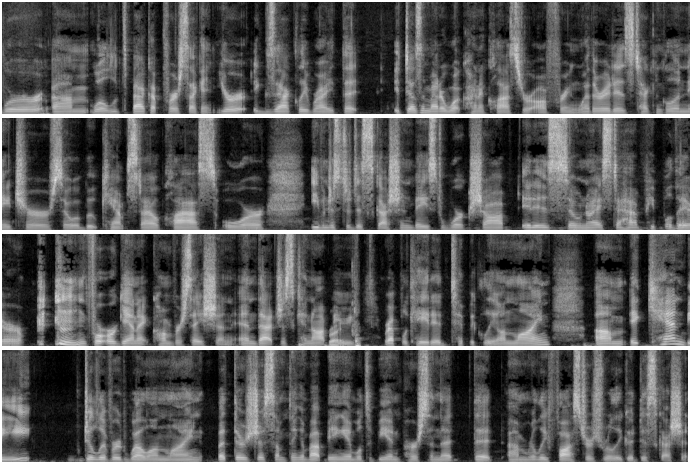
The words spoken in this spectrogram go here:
We're um, well. Let's back up for a second. You're exactly right that it doesn't matter what kind of class you're offering, whether it is technical in nature, so a boot camp style class, or even just a discussion based workshop. It is so nice to have people there for organic conversation, and that just cannot right. be replicated typically online. Um, it can be delivered well online, but there's just something about being able to be in person that that um, really fosters really good discussion.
